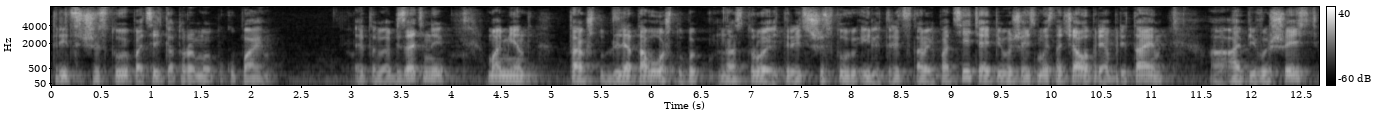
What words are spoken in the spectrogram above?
36-ю подсеть, которую мы покупаем. Это обязательный момент. Так что для того, чтобы настроить 36 или 32 подсети IPv6, мы сначала приобретаем а, IPv6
